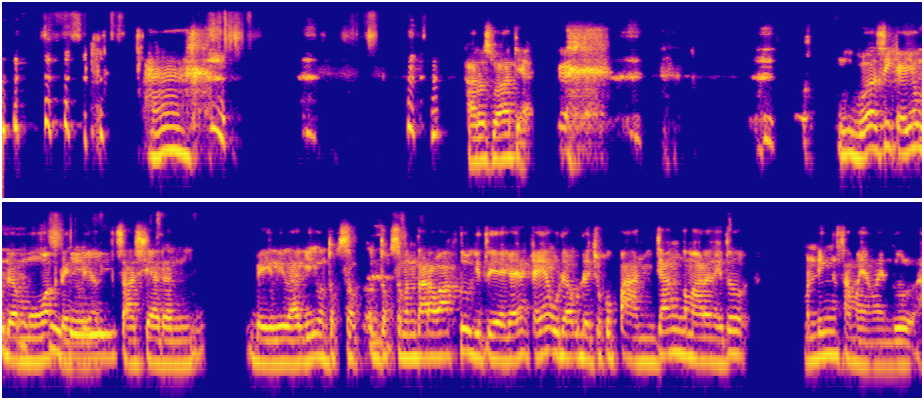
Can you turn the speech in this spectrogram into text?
ah. harus banget ya gue sih kayaknya udah muak deh ngeliat Sasha dan Bailey lagi untuk se- untuk sementara waktu gitu ya. Kayaknya kayaknya udah udah cukup panjang kemarin itu. Mending sama yang lain dulu lah.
